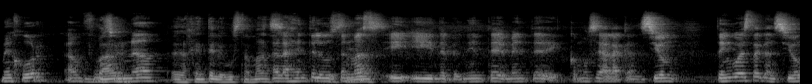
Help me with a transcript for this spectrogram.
mejor han funcionado. A la gente le gusta más. A la gente le gustan Gusta más y, y independientemente de cómo sea la canción. Tengo esta canción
